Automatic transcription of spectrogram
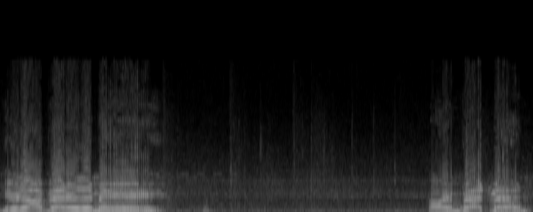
You're not better than me. I'm Batman.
